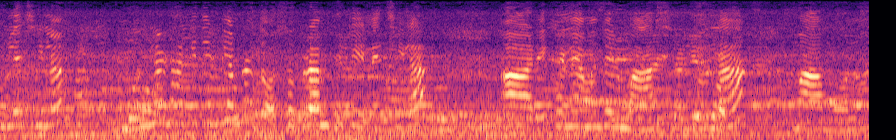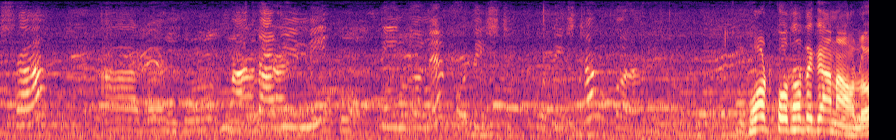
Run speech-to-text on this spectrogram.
তুলেছিলাম। মহিলা ঢাকিদেরকে আমরা দশগ্রাম থেকে এনেছিলাম। আর এখানে আমাদের মা সুলনা মা মনসা আর মা তারিণী তিনজনের প্রতিষ্ঠা প্রতিষ্ঠা করা হলো। ঘট কোথা থেকে আনা হলো?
